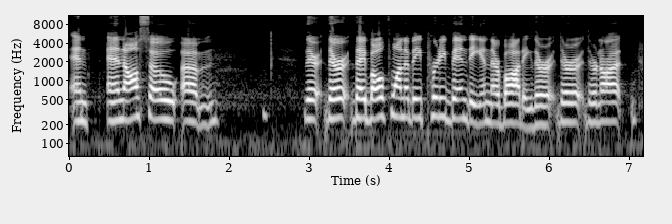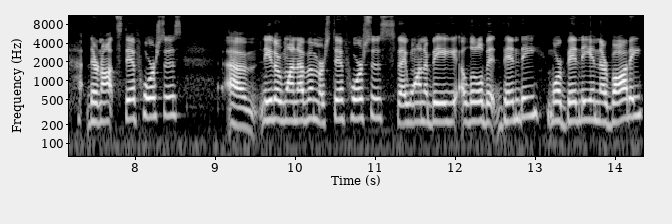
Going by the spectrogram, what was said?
And, and also, um, they're, they're, they both want to be pretty bendy in their body. They're, they're, they're, not, they're not stiff horses. Um, neither one of them are stiff horses. They want to be a little bit bendy, more bendy in their body.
